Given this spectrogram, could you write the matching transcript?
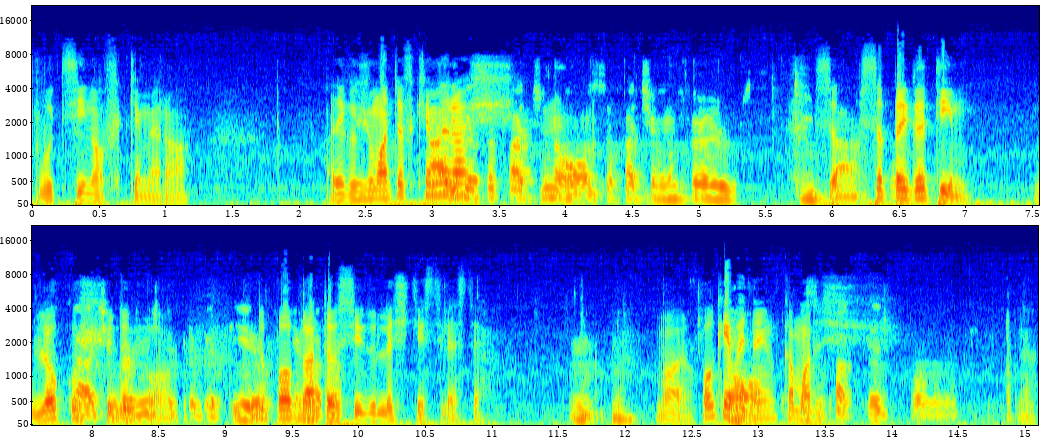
puțin off camera. Adică jumate off camera adică și să faci, nu, o să facem un fel să, schița. să pregătim locul Da, și ce vorbim după, de pregătire. după off camera. plată seed și chestiile astea. Mhm. Mă rog, ok, Nu, prieteni, cam o să atât. Fac redstone-ul.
